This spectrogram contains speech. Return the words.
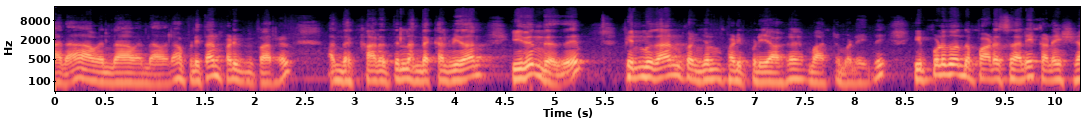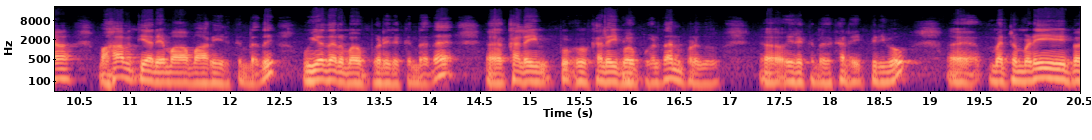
ஆனா அவன் அவன் அவன் அப்படித்தான் படிப்பிப்பார்கள். அந்த காலத்தில் அந்த கல்விதான் இருந்தது. பின்புதான் கொஞ்சம் படிப்படியாக மாற்றமடைந்து இப்பொழுதும் அந்த பாடசாலை கணேஷா மகா வித்தியாலயமாக மாறி இருக்கின்றது உயர்தர வகுப்புகள் இருக்கின்றன. கலை கலை வகுப்புகள் தான் இப்பொழுது இருக்கின்றது கலை பிரிவோ. மற்றபடி இப்போ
